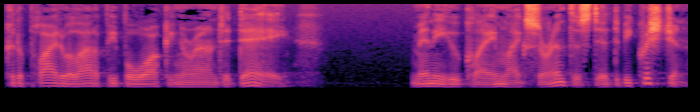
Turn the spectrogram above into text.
could apply to a lot of people walking around today. Many who claim, like Cerinthus did, to be Christian.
